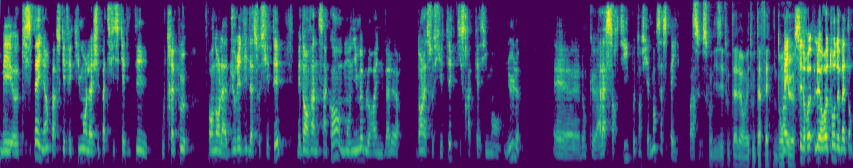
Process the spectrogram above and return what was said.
mais euh, qui se paye, hein, parce qu'effectivement là, j'ai pas de fiscalité ou très peu pendant la durée de vie de la société, mais dans 25 ans, mon immeuble aura une valeur dans la société qui sera quasiment nulle euh, donc euh, à la sortie, potentiellement, ça se paye. Voilà. Ce qu'on disait tout à l'heure, oui, tout à fait. Donc euh, c'est le, retour de bâton.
